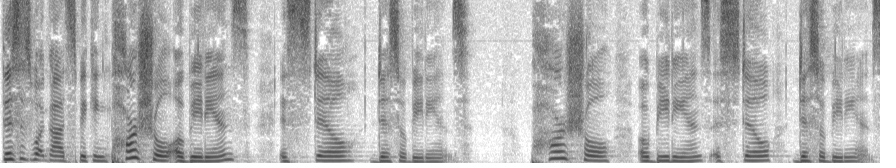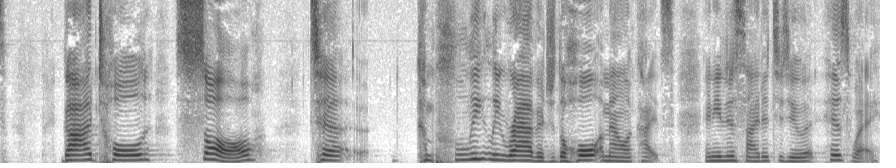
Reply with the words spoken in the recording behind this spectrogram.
This is what God's speaking. Partial obedience is still disobedience. Partial obedience is still disobedience. God told Saul to completely ravaged the whole Amalekites, and he decided to do it his way.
